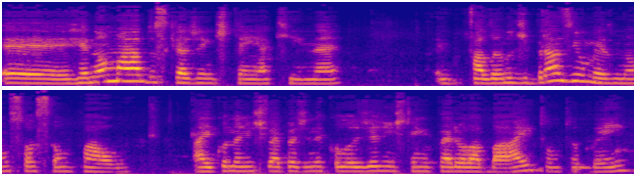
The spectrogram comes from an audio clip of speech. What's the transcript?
é, renomados que a gente tem aqui, né? Falando de Brasil mesmo, não só São Paulo. Aí quando a gente vai para ginecologia, a gente tem o Pérola Byton também,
